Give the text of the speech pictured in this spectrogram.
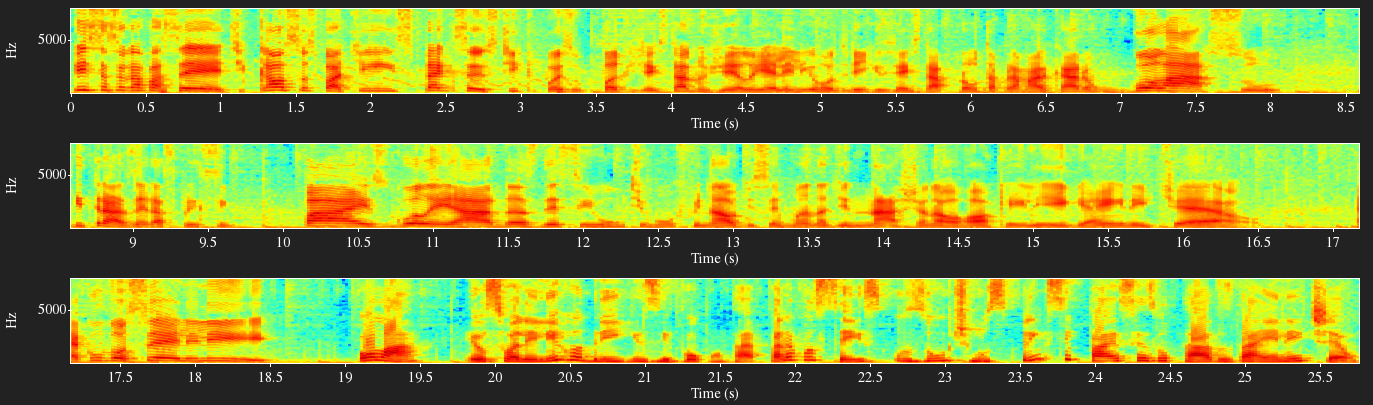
Vista seu capacete, calça seus patins, pegue seu stick, pois o puck já está no gelo e a Lili Rodrigues já está pronta para marcar um golaço e trazer as principais goleadas desse último final de semana de National Hockey League, a NHL. É com você, Lili! Olá, eu sou a Lili Rodrigues e vou contar para vocês os últimos principais resultados da NHL,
